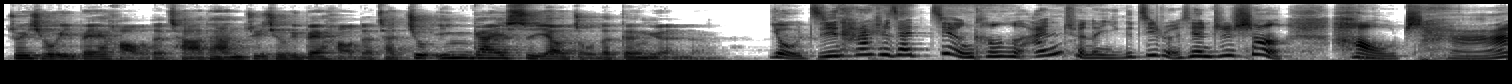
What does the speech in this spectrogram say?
追求一杯好的茶汤，追求一杯好的茶，就应该是要走得更远的。有机它是在健康和安全的一个基准线之上，好茶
